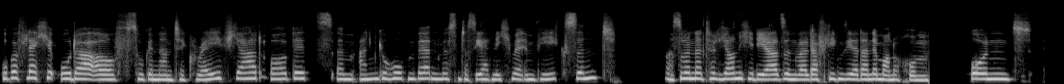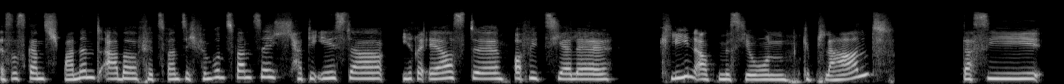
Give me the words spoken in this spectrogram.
Oberfläche oder auf sogenannte Graveyard Orbits ähm, angehoben werden müssen, dass sie halt nicht mehr im Weg sind. Was aber natürlich auch nicht ideal sind, weil da fliegen sie ja dann immer noch rum. Und es ist ganz spannend, aber für 2025 hat die ESA ihre erste offizielle Clean-up-Mission geplant, dass sie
